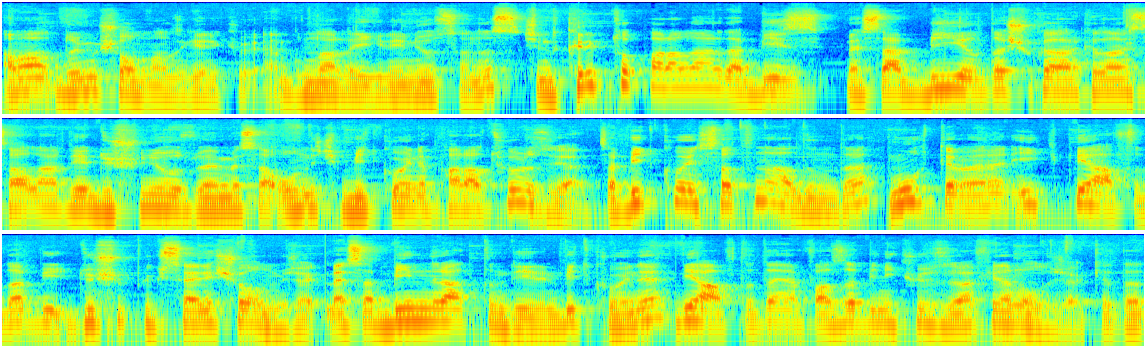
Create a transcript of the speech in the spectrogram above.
Ama duymuş olmanız gerekiyor. Yani bunlarla ilgileniyorsanız. Şimdi kripto paralarda biz mesela bir yılda şu kadar kazanç sağlar diye düşünüyoruz ve mesela onun için Bitcoin'e para atıyoruz ya. Mesela Bitcoin satın aldığında muhtemelen ilk bir haftada bir düşüp yükseliş olmayacak. Mesela 1000 lira attım diyelim Bitcoin'e. Bir haftada en fazla 1200 lira falan olacak ya da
